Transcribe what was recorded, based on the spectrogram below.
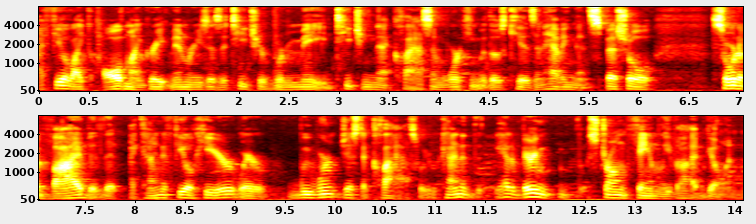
I feel like all my great memories as a teacher were made teaching that class and working with those kids and having that special sort of vibe that I kind of feel here where we weren't just a class. We were kind of we had a very strong family vibe going,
